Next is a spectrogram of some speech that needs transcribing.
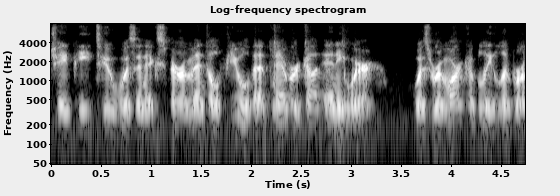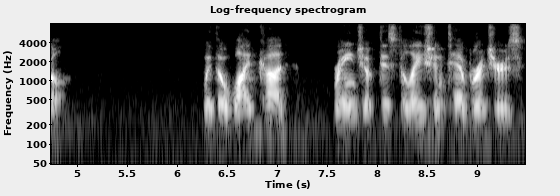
JP2 was an experimental fuel that never got anywhere, was remarkably liberal. With a wide cut, range of distillation temperatures,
